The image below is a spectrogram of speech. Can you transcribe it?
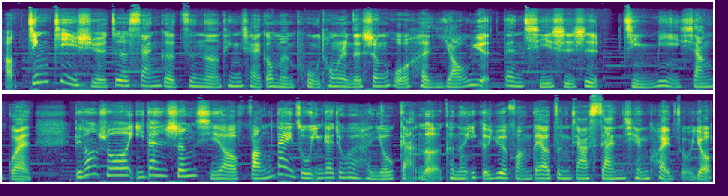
好，经济学这三个字呢，听起来跟我们普通人的生活很遥远，但其实是。紧密相关，比方说，一旦升息哦，房贷族应该就会很有感了，可能一个月房贷要增加三千块左右，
